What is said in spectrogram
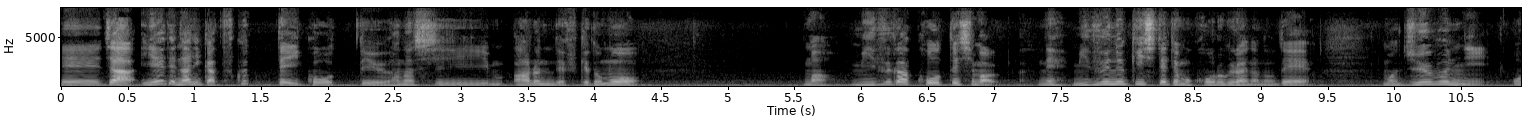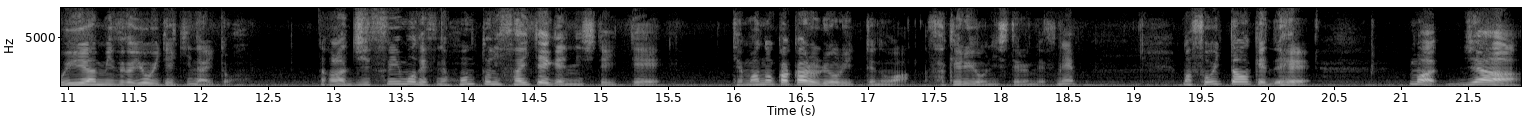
えーじゃあ家で何か作っていこうっていう話あるんですけども、まあ水が凍ってしまう。ね、水抜きしてても凍るぐらいなので、まあ、十分にお湯や水が用意できないと。だから自炊もですね、本当に最低限にしていて、手間のかかる料理っていうのは避けるようにしてるんですね。まあそういったわけで、まあじゃあ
